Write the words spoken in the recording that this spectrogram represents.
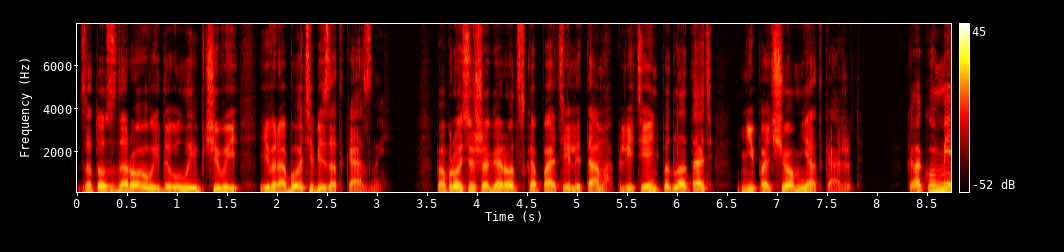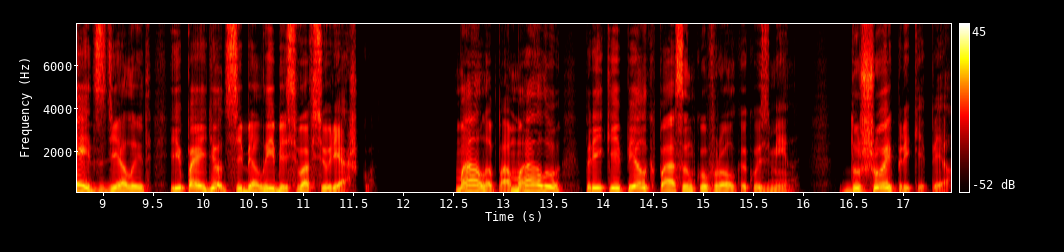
зато здоровый да улыбчивый и в работе безотказный. Попросишь огород скопать или там плетень подлатать, ни почем не откажет. Как умеет, сделает и пойдет себе лыбясь во всю ряжку. Мало-помалу прикипел к пасынку Фролка Кузьмин. Душой прикипел.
